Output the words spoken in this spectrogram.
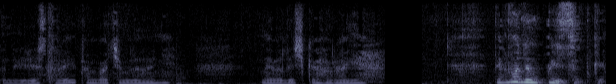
подвір'я стоїть, там бачимо зелені. Невеличка гора є. Підводимо підсумки.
